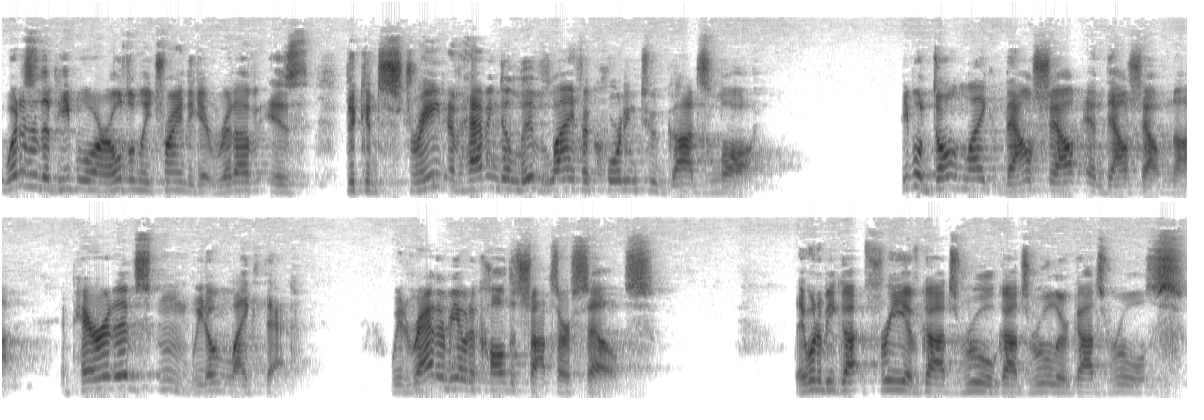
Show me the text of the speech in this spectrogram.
What is it that people are ultimately trying to get rid of is the constraint of having to live life according to God's law. People don't like thou shalt and thou shalt not. Imperatives, mm, we don't like that. We'd rather be able to call the shots ourselves. They want to be free of God's rule, God's ruler, God's rules.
